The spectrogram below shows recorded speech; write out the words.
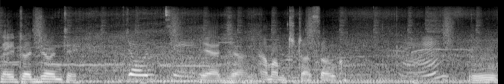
Naitwa Jonte. Jonte. Yeah, John ama mtoto wa Sonko. Mm.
